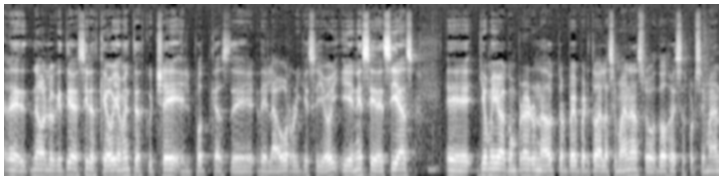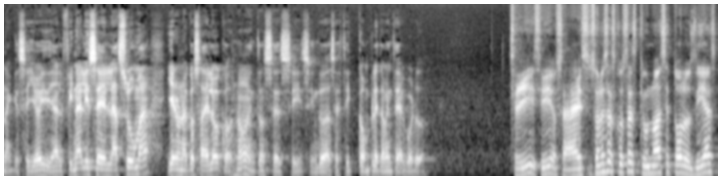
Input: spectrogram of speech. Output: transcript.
Eh, no, lo que te iba a decir es que obviamente escuché el podcast de, del ahorro y qué sé yo, y en ese decías, eh, yo me iba a comprar una Dr. Pepper todas las semanas o dos veces por semana, qué sé yo, y al final hice la suma y era una cosa de locos, ¿no? Entonces, sí, sin dudas, estoy completamente de acuerdo. Sí, sí, o sea, es, son esas cosas que uno hace todos los días,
